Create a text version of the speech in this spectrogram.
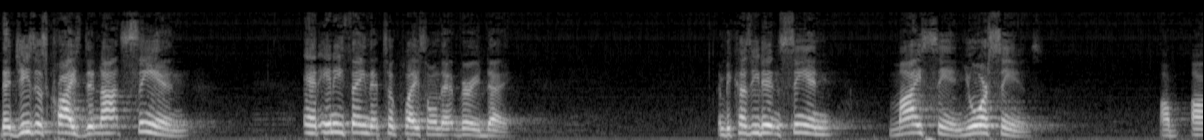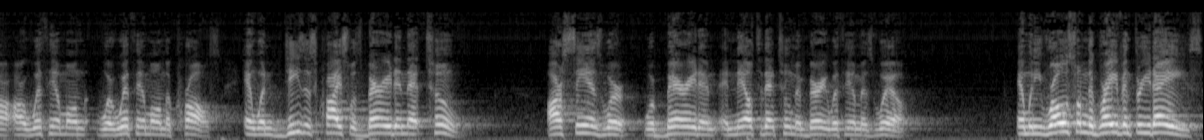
that Jesus Christ did not sin at anything that took place on that very day. And because he didn't sin, my sin, your sins, are, are, are with him on, were with him on the cross. And when Jesus Christ was buried in that tomb, our sins were, were buried and, and nailed to that tomb and buried with him as well. And when he rose from the grave in three days,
